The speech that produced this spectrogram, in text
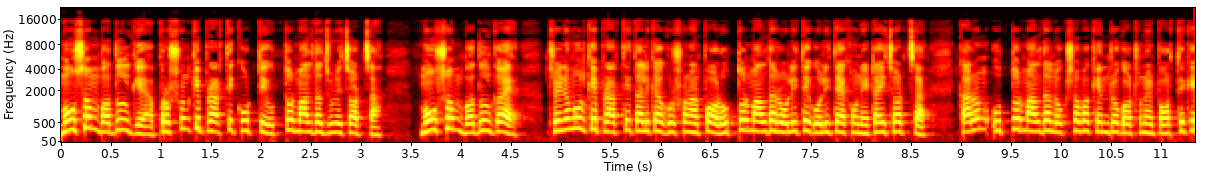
মৌসুম বদল গয়া। প্রসূনকে প্রার্থী করতে উত্তর মালদা জুড়ে চর্চা। মৌসুম বদল গয়া। তৃণমূলকে প্রার্থী তালিকা ঘোষণার পর উত্তর মালদার অলিতে গলিতে এখন এটাই চর্চা। কারণ উত্তর মালদা লোকসভা কেন্দ্র গঠনের পর থেকে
